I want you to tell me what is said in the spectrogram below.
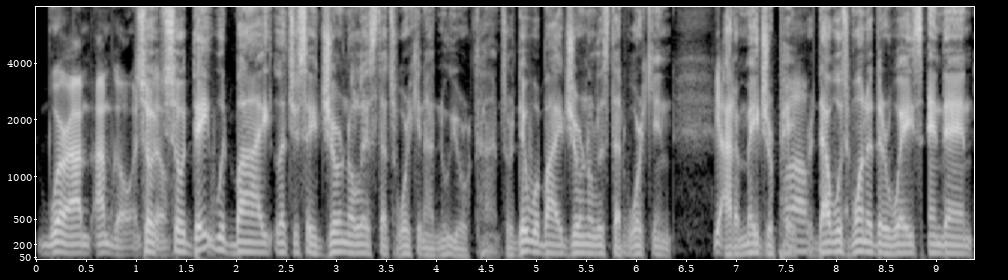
where I'm I'm going. So, so they would buy, let's just say, journalist that's working at New York Times, or they would buy a journalist that working Yeah. at a major paper. That was one of their ways, and then,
